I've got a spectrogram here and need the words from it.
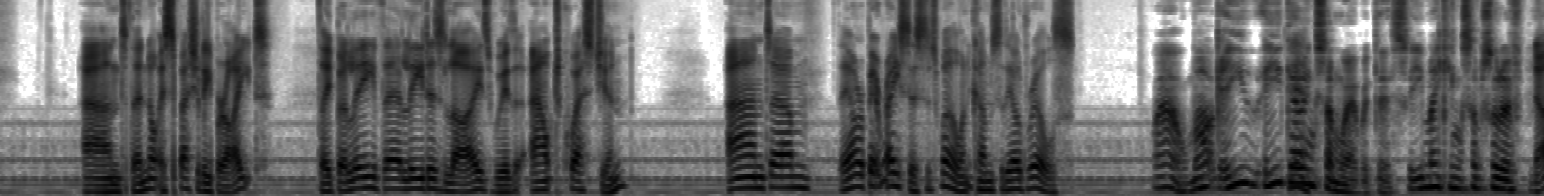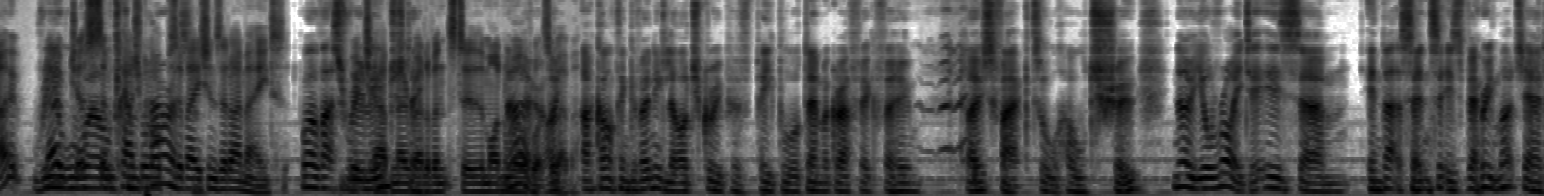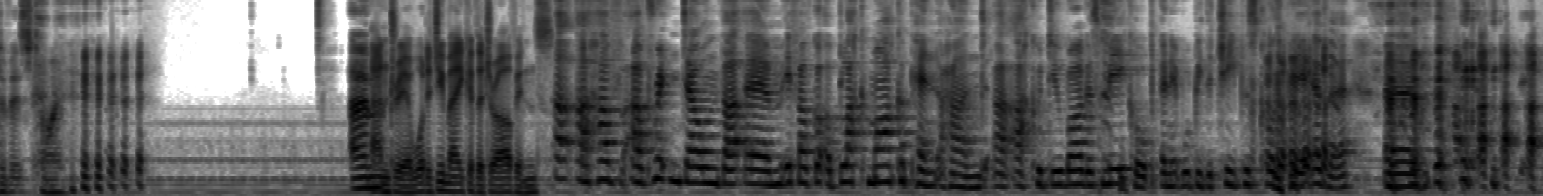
and they're not especially bright. They believe their leaders' lies without question, and um, they are a bit racist as well when it comes to the old Rills. Wow, Mark, are you are you going Yeah. somewhere with this? Are you making some sort of No, Real no, just some casual comparison. observations that I made, well? That's really which have no relevance to the modern No, world whatsoever. I, I can't think of any large group of people or demographic for whom those facts all hold true. No, you're right. It is, um, in that sense, it is very much ahead of its time. um, Andrea, what did you make of the Drahvins? I, I have I've written down that um, if I've got a black marker pen to hand, I, I could do Maaga's makeup and it would be the cheapest cosplay ever. Um,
